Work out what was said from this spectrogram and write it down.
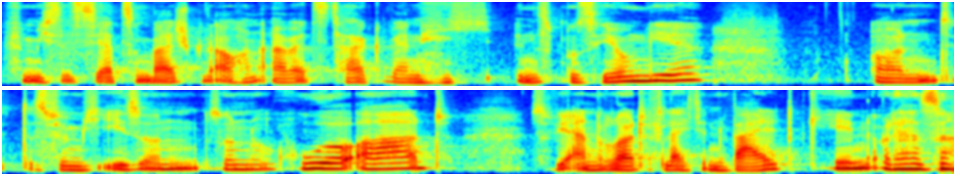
Für mich ist es ja zum Beispiel auch ein Arbeitstag, wenn ich ins Museum gehe. Und das ist für mich eh so ein, so ein Ruheort, so wie andere Leute vielleicht in den Wald gehen oder so.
